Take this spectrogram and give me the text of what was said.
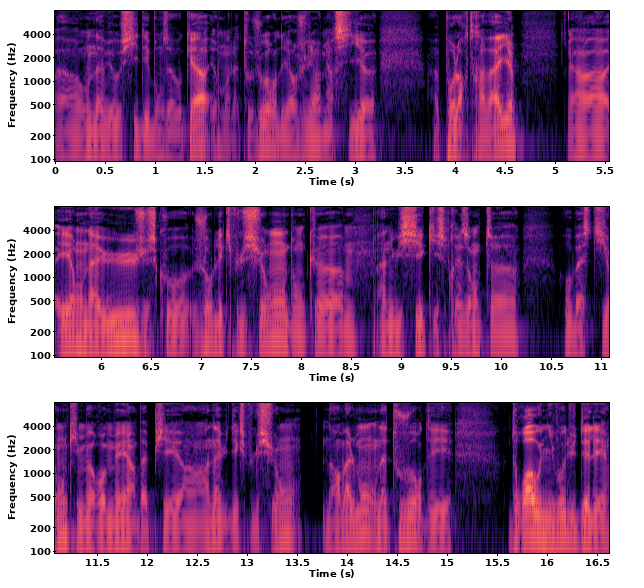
on avait aussi des bons avocats, et on en a toujours. D'ailleurs, je les remercie pour leur travail. et on a eu jusqu'au jour de l'expulsion, donc un huissier qui se présente au Bastillon, qui me remet un papier, un avis d'expulsion. Normalement, on a toujours des droits au niveau du délai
